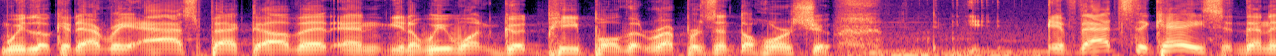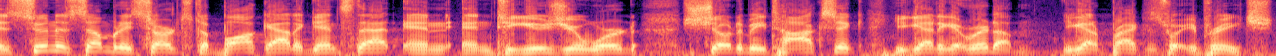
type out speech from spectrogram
we look at every aspect of it and you know, we want good people that represent the horseshoe. If that's the case, then as soon as somebody starts to balk out against that and, and to use your word, show to be toxic, you got to get rid of them. You got to practice what you preach.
